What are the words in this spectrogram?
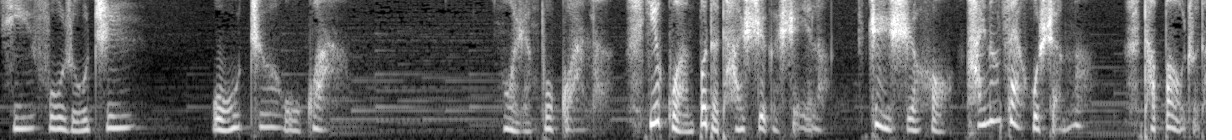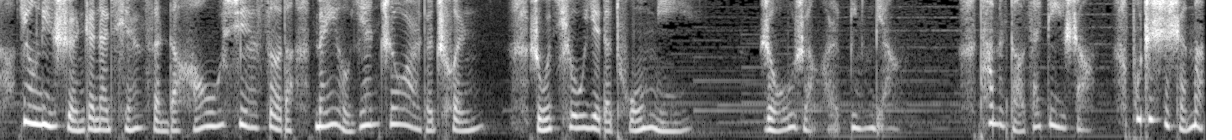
肌肤如织，无遮无挂。默人不管了。也管不得他是个谁了。这时候还能在乎什么？他抱住她，用力吮着那浅粉的、毫无血色的、没有胭脂味的唇，如秋叶的荼蘼，柔软而冰凉。他们倒在地上，不知是什么，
